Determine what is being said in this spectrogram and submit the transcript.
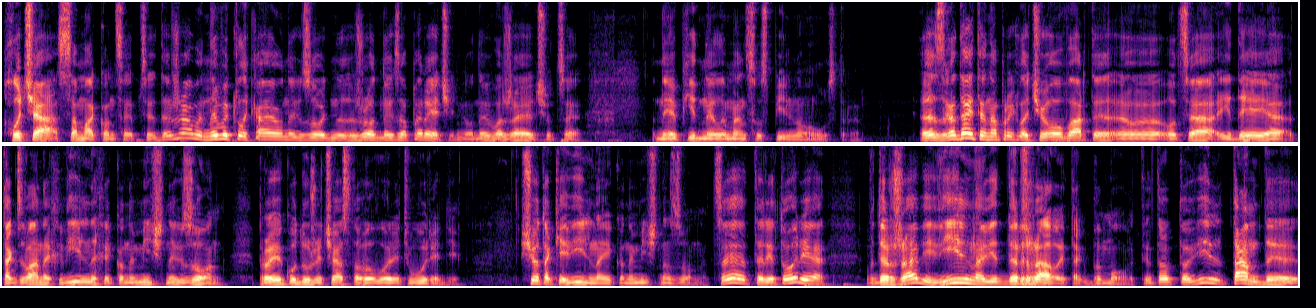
Хоча сама концепція держави не викликає у них жодних заперечень. Вони вважають, що це необхідний елемент суспільного устрою. Е, Згадайте, наприклад, чого варта е, оця ідея так званих вільних економічних зон, про яку дуже часто говорять в уряді. Що таке вільна економічна зона? Це територія в державі вільна від держави, так би мовити. Тобто там, де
